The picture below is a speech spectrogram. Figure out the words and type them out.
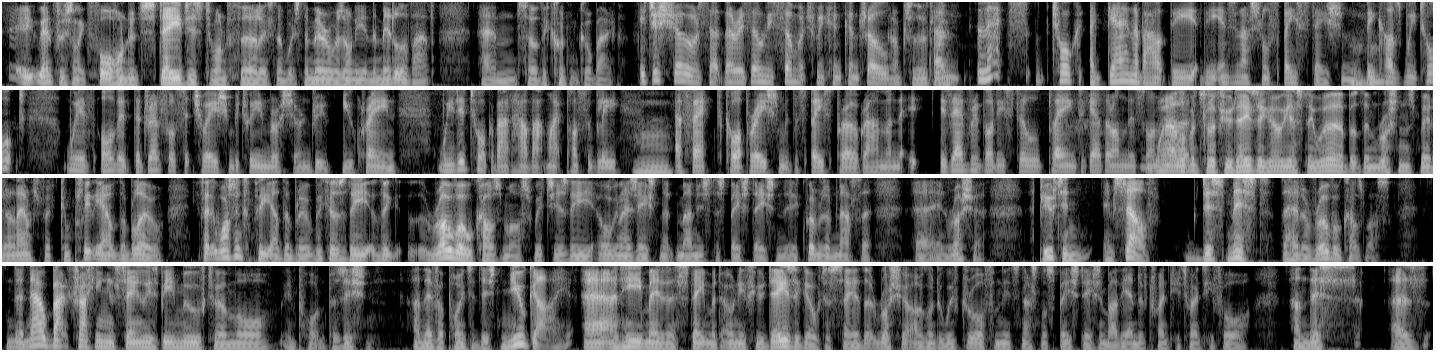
it went through something like 400 stages to unfurl it, of which the mirror was only in the middle of that, um, so they couldn't go back. It just shows that there is only so much we can control. Absolutely. Um, let's talk again about the, the International Space Station Mm-hmm. because we talked with all the, the dreadful situation between Russia and Ru- Ukraine. We did talk about how that might possibly Mm. affect cooperation with the space program. And i- is everybody still playing together on this one? Well, Howard? up until a few days ago, yes, they were, but the Russians made an announcement completely out of the blue. In fact, it wasn't completely out of the blue because the, the Roscosmos, which is the organization that managed the space station, the equivalent of NASA uh, in Russia, Putin himself dismissed the head of Roscosmos. They're now backtracking and saying he's been moved to a more important position. And they've appointed this new guy, uh, and he made a statement only a few days ago to say that Russia are going to withdraw from the International Space Station by the end of 2024. And this has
